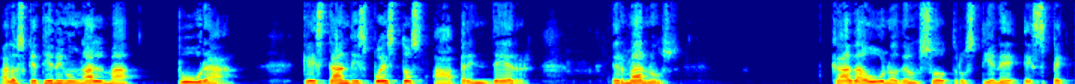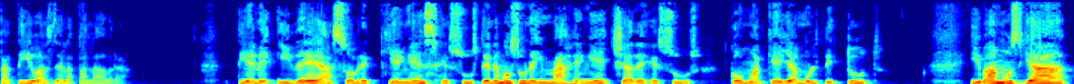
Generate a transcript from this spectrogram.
a los que tienen un alma pura, que están dispuestos a aprender. Hermanos, cada uno de nosotros tiene expectativas de la palabra, tiene ideas sobre quién es Jesús, tenemos una imagen hecha de Jesús, como aquella multitud, y vamos ya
